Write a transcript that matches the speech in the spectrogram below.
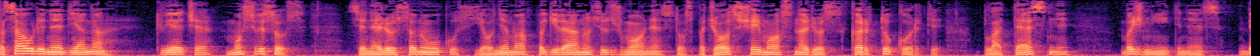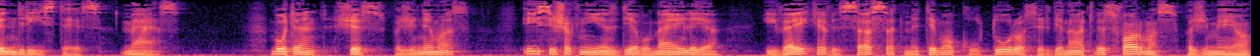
Pasaulinė diena kviečia mus visus - senelius, anūkus, jaunimą, pagyvenusius žmonės, tos pačios šeimos narius kartu kurti platesnį bažnytinės bendrystės mes. Būtent šis pažinimas, įsišaknyjęs Dievo meilėje, įveikia visas atmetimo kultūros ir vienatvės formas, pažymėjo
